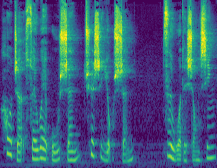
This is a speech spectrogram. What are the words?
后者虽为无神，却是有神。自我的雄心、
